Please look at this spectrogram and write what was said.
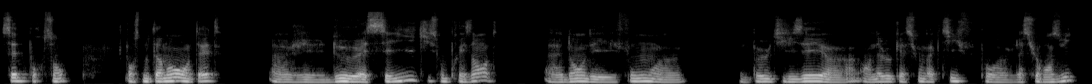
7%. Je pense notamment en tête, euh, j'ai deux SCI qui sont présentes euh, dans des fonds qu'on peut utiliser en allocation d'actifs pour l'assurance vie,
